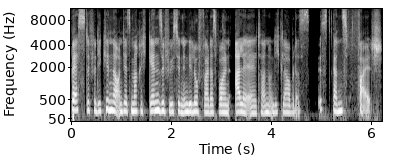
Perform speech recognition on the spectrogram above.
Beste für die Kinder. Und jetzt mache ich Gänsefüßchen in die Luft, weil das wollen alle Eltern. Und ich glaube, das ist ganz falsch.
